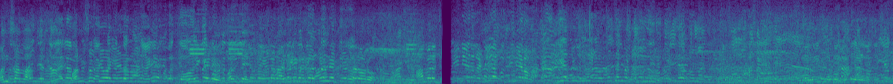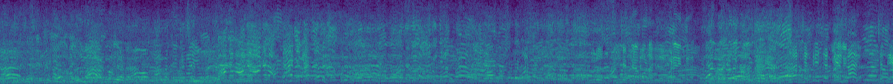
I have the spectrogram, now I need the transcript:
ಮನ್ಸಲ್ಲ. ಮನುಷ್ಯ ಜೀವ ಏನಾರ ಇಲ್ಲಿ ಕೇಳಿ ಮನುಷ್ಯ ಜೀವನ ಏನಾರ ಕಾನೂನು ಹೆಚ್ಚು ಹೇಳ್ತಾರೆ ಅವರು. ಆಮೇಲೆ ಸರ್ ಛತ್ರಿ ಛತ್ರಿ ಸರ್ ಛತ್ರಿ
